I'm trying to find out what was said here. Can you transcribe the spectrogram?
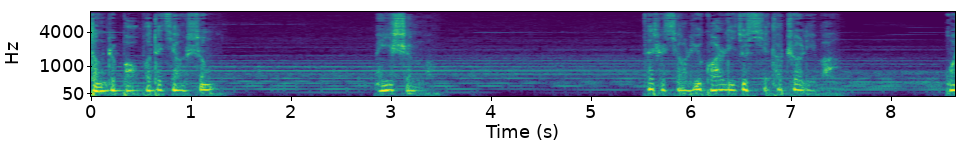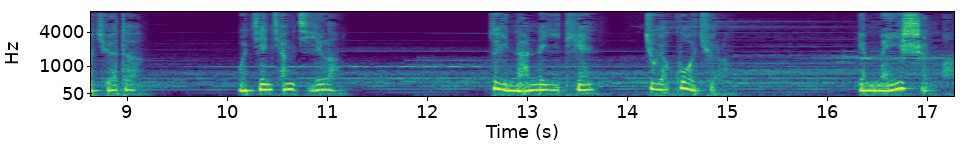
等着宝宝的降生。没什么，在这小旅馆里就写到这里吧。我觉得。我坚强极了，最难的一天就要过去了，也没什么。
